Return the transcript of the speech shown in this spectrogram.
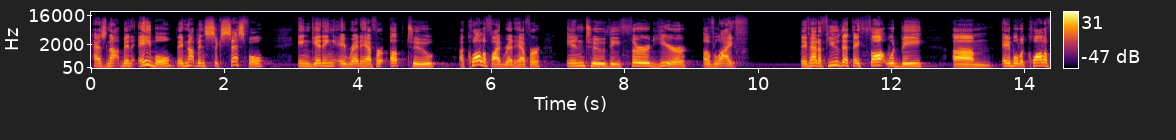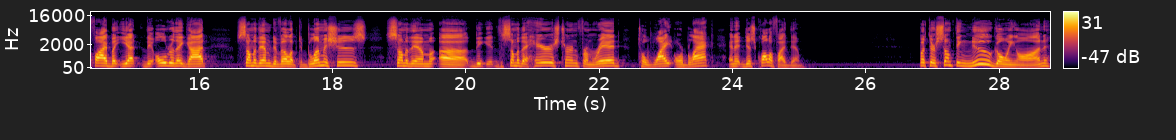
has not been able, they've not been successful in getting a red heifer up to a qualified red heifer into the third year of life. They've had a few that they thought would be um, able to qualify, but yet the older they got, some of them developed blemishes. Some of them, uh, some of the hairs turned from red to white or black, and it disqualified them. But there's something new going on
